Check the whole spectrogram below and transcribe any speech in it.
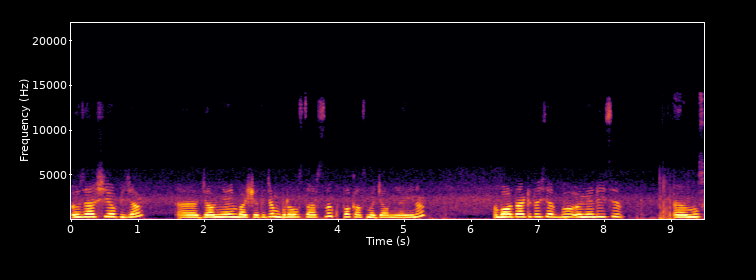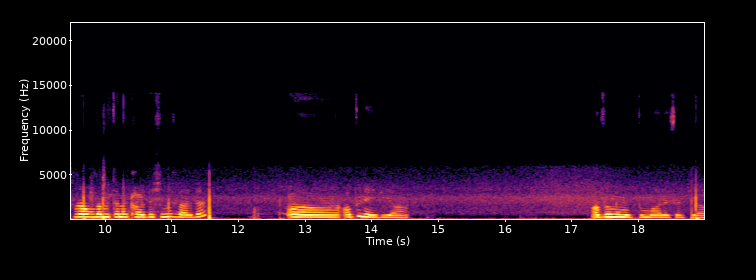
özel şey yapacağım. E, canlı yayın başlatacağım. Brawl Stars'la kupa kasma canlı yayını. Bu arada arkadaşlar bu öneri ise e, Nus Brawl'dan bir tane kardeşimiz verdi. Aa, adı neydi ya? Adını unuttum maalesef ya.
